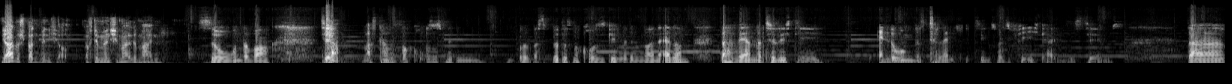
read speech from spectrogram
Ja, gespannt bin ich auch. Auf den Mönch im Allgemeinen. So, wunderbar. Tja, was kann es noch Großes mit dem, oder was wird es noch Großes geben mit dem neuen Addon? Da wären natürlich die Änderungen des Talent- bzw. Fähigkeitensystems. Da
